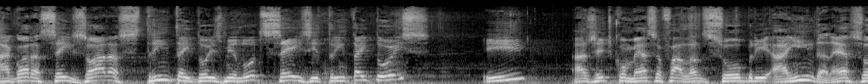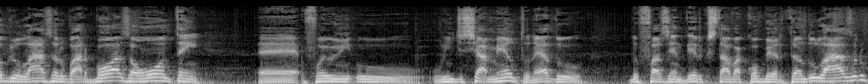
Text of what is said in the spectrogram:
Agora 6 horas 32 minutos, 6 e 32 e a gente começa falando sobre ainda, né? Sobre o Lázaro Barbosa. Ontem é, foi o, o, o, indiciamento, né? Do, do fazendeiro que estava cobertando o Lázaro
